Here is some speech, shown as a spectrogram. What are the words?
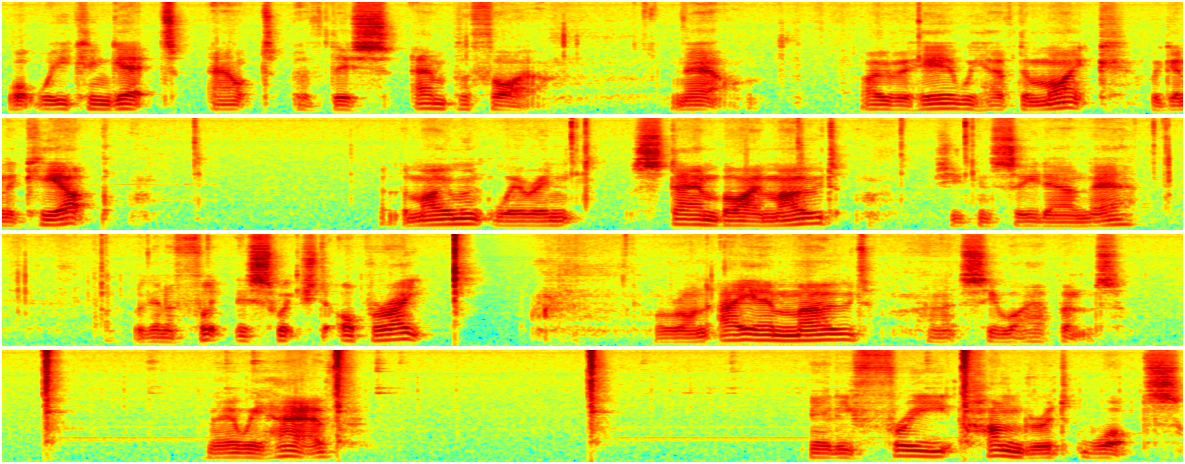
what we can get out of this amplifier. Now, over here we have the mic. We're going to key up. At the moment we're in standby mode, as you can see down there. We're going to flick this switch to operate. We're on AM mode, and let's see what happens. There we have nearly 300 watts.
